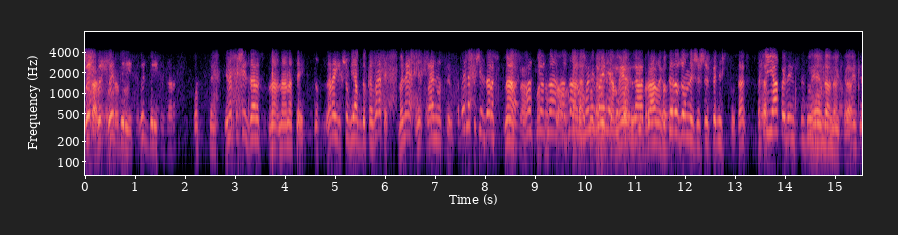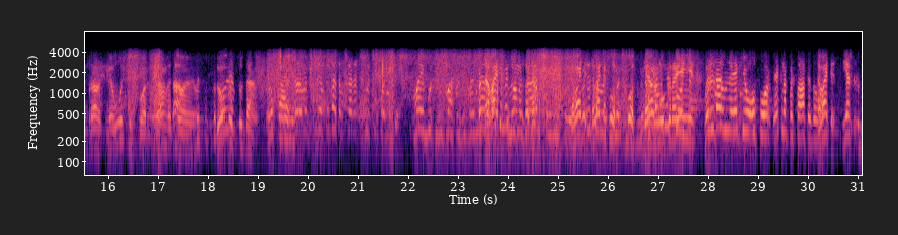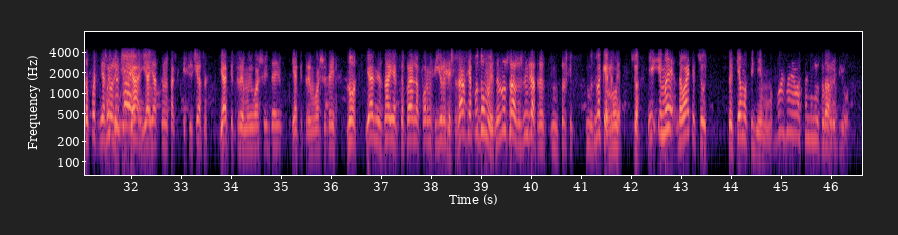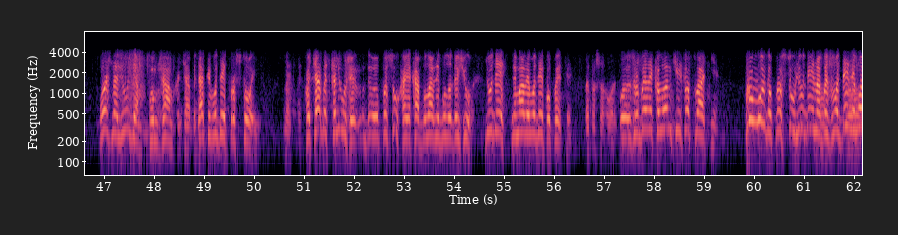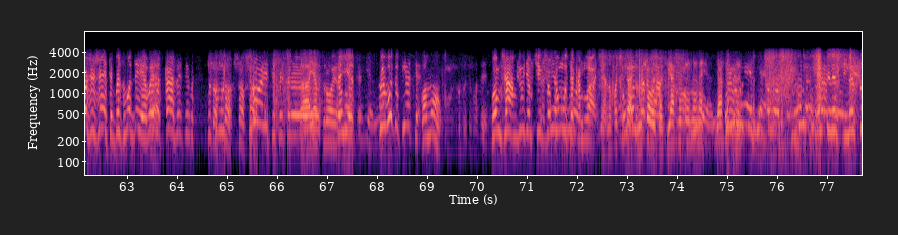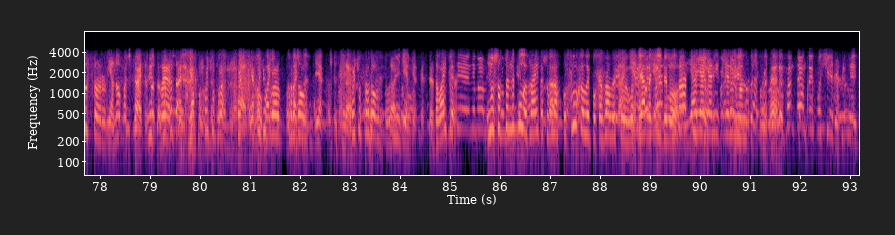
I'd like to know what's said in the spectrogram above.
Ви, ви, ви зберіться, ви зберіться зараз. От це. І напишіть зараз на, на, на цей. Ну, зараз, якщо б я буду казати, мене неправильно стрив. А ви напишіть зараз на... У вас є одна, одна, ми не знаємо, як Ми оформляти. зібрали, Ну, ти розумний же ж інститут, так? Так і я перед інститутом. Ну, да, да, да. ми зібралися, ми в усній формі, там вистоюємо. Думку студент. Зараз ми підійдемо туди, будуть оформити. Має бути від вашого зібрання. Давайте ми з вами зайдемо. Давайте, давайте, хлопці, хлопці, давайте. в Україні. Ви скажете, як його оформити, як написати до вас. Давайте, я ж, допустим, я ж Ви теж, ж знаєте. я, я, я скажу так, якщо чесно, я підтримую вашу ідею, я підтримую вашу ідею, але я не знаю, як це правильно оформити юридично. Зараз я подумаю, ну зразу ж не можна, треба трошки змакетити. Ну. Все. І, і ми давайте цю, цю тему піднімемо. Можна я вас на минуту Да. переб'ю? Можна людям, бомжам хоча б, дати води простої. Хоча б з калюжі, посуха, яка була, не було дождю. Люди не мали води попити. Ви про що говорите? Зробили колонки і то платні. Про воду просту. Людина без води не може жити, без води. А ви Е. розказуєте, ви Що, комусь строїте, Петро, Да, я строю. даєте. Ви воду п'єте? Кому зробити води? Бомжам, людям чим, що кому це камлать? Ні, ну почекайте, ну що ви хочете? Я ж не, не, не, я ж не, Не в ту сторону. ні, ну почекайте, тут ви... Я хочу про- Да, я ну, хочу про- продовжити. Хочу продовжити. От дивіться. Давайте, ну щоб це не було, знаєте, що ви нас послухали, показали, що от я ну, такий я- депутат. Я, я, я, все. ні- я не вам фонтан той почистили.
